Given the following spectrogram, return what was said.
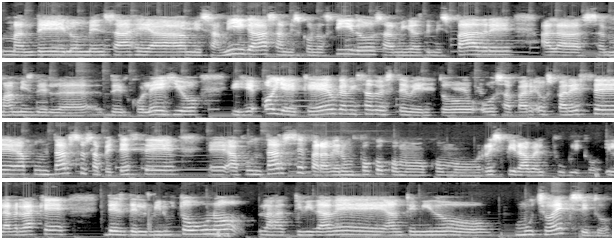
mandé los mensajes a mis amigas, a mis conocidos, a amigas de mis padres, a las mamis del, del colegio. Dije, oye, que he organizado este evento, ¿os, os parece apuntarse? ¿Os apetece eh, apuntarse para ver un poco cómo, cómo respiraba el público? Y la verdad que desde el minuto uno las actividades han tenido mucho éxito.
